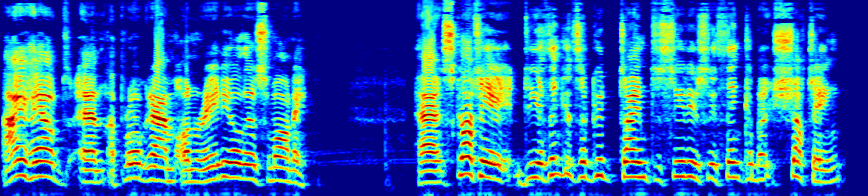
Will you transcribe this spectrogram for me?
I heard um, a program on radio this morning. Uh, Scottie, do you think it's a good time to seriously think about shutting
